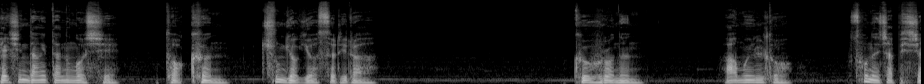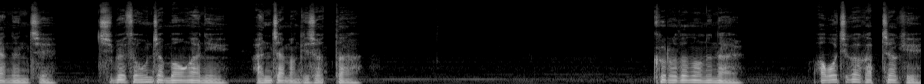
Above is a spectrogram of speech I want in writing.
배신당했다는 것이 더 큰 충격이었으리라. 그 후로는 아무 일도 손에 잡히지 않는지 집에서 혼자 멍하니 앉아만 계셨다. 그러던 어느 날 아버지가 갑자기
